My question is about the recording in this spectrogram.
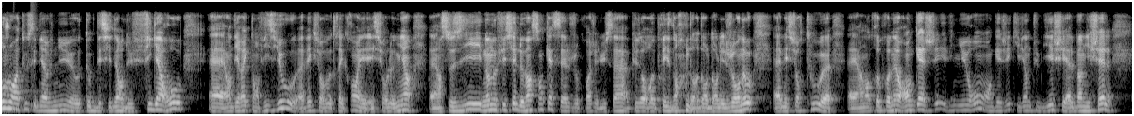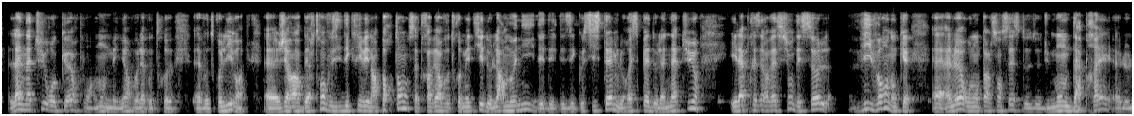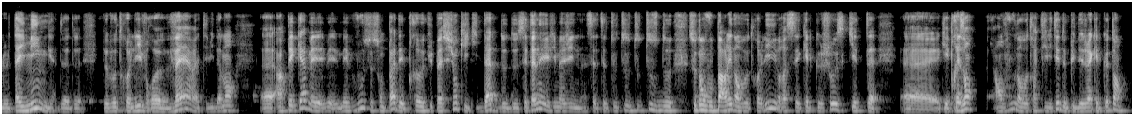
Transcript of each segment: Bonjour à tous et bienvenue au Talk Décideur du Figaro, euh, en direct en visio, avec sur votre écran et, sur le mien euh, un sosie non officiel de Vincent Cassel, je crois. J'ai lu ça à plusieurs reprises dans, les journaux, euh, mais surtout euh, un entrepreneur engagé, vigneron engagé, qui vient de publier chez Albin Michel La nature au cœur pour un monde meilleur. Voilà votre, euh, votre livre. Gérard Bertrand, vous y décrivez l'importance à travers votre métier de l'harmonie des écosystèmes, le respect de la nature et la préservation des sols vivant. Donc, euh, à l'heure où l'on parle sans cesse du monde d'après, euh, le, timing de, votre livre vert est évidemment euh, impeccable. Mais, vous, ce ne sont pas des préoccupations qui, datent de, cette année, j'imagine. Tout, tout, ce dont vous parlez dans votre livre, c'est quelque chose qui est, qui est présent en vous, dans votre activité depuis déjà quelques temps.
